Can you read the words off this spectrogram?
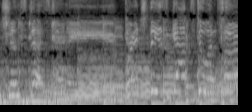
Conscience destiny. Bridge these gaps to eternity.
